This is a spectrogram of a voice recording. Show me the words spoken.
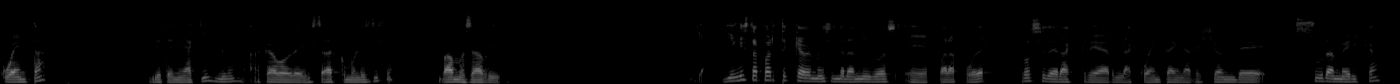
cuenta. Yo tenía aquí, miren, acabo de instalar como les dije. Vamos a abrir. Ya. Y en esta parte cabe mencionar amigos, eh, para poder proceder a crear la cuenta en la región de Sudamérica,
